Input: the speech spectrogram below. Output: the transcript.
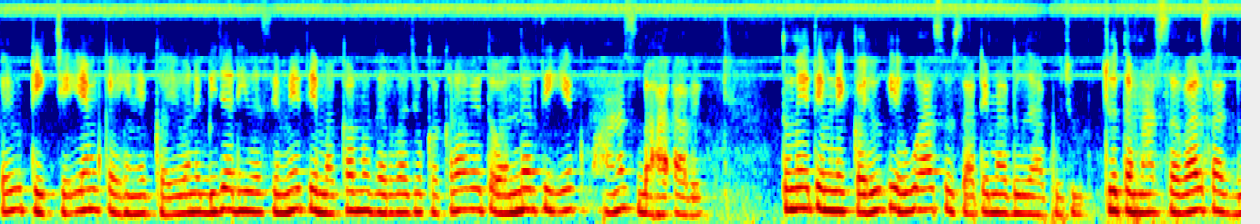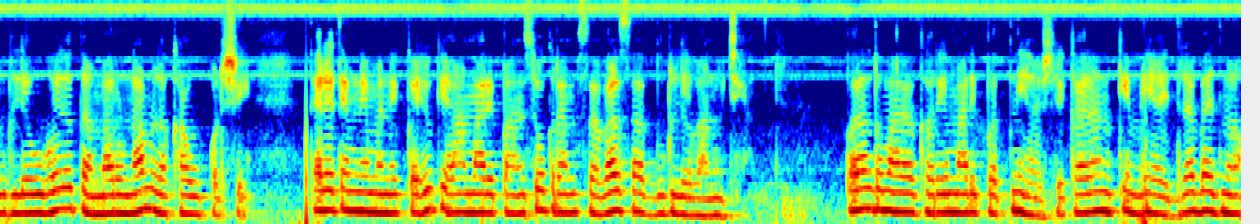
કહ્યું, ઠીક છે, એમ કહીને ગયો અને બીજા દિવસે મેં તે મકાનનો દરવાજો કકડાવ્યો તો અંદરથી એક માણસ બહાર આવ્યો. તો મેં તેમને કહ્યું કે હું આ સોસાયટીમાં દૂધ આપું છું. જો તમારે સવાર સાંજ દૂધ લેવું હોય તો તમારું નામ લખાવવું પડશે. ત્યારે તેમણે મને કહ્યું કે હા, મારે પાંચસો ગ્રામ સવાર સાંજ દૂધ લેવાનું છે. પરંતુ મારા ઘરે મારી પત્ની હશે કારણ કે મેં હૈદરાબાદમાં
